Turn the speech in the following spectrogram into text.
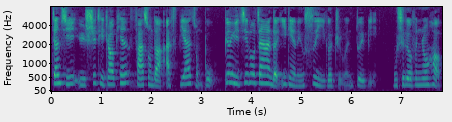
将其与尸体照片发送到 FBI 总部，并与记录在案的1.04亿个指纹对比。五十六分钟后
